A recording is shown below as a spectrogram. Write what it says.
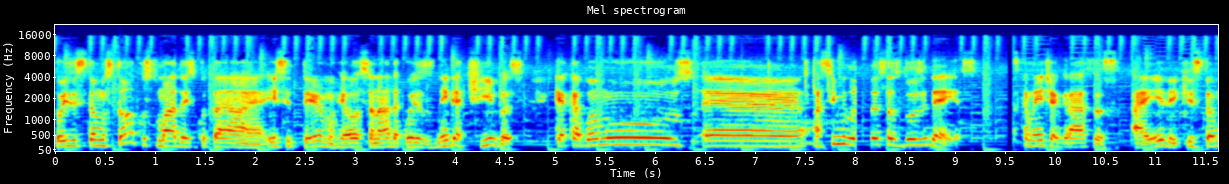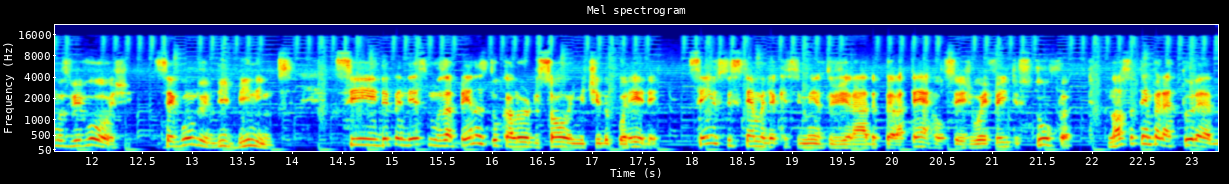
pois estamos tão acostumados a escutar esse termo relacionado a coisas negativas que acabamos é, assimilando essas duas ideias. Basicamente é graças a ele que estamos vivos hoje. Segundo Lee Binnings, se dependêssemos apenas do calor do Sol emitido por ele, sem o sistema de aquecimento gerado pela Terra, ou seja, o efeito estufa, nossa temperatura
